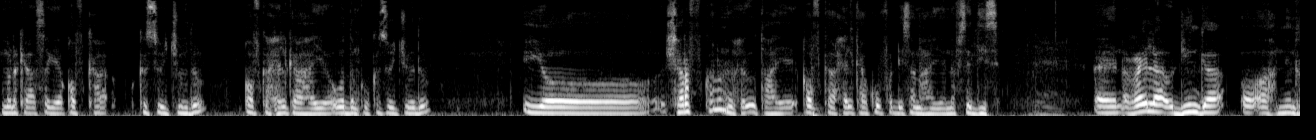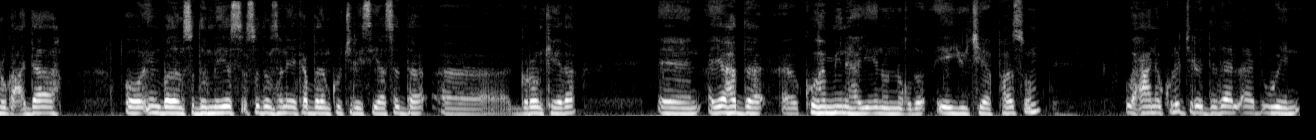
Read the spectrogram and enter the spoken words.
marka asaga qofka ka soo jeedo qofka xilka hayo wadanku ka soo jeedo iyo sharaf kalena waxay u tahay qofka xilkaa ku fadhiisanahayo nafsadiisa. Raila odinga oo ah nin rogcada ah oo in badan soddon sano iyo ka badan ku jiray siyaasadda garoonkeeda ayaa hadda ku haminahayo inuu noqdo au chairperson waxaana kula jira dadaal aada u weyn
